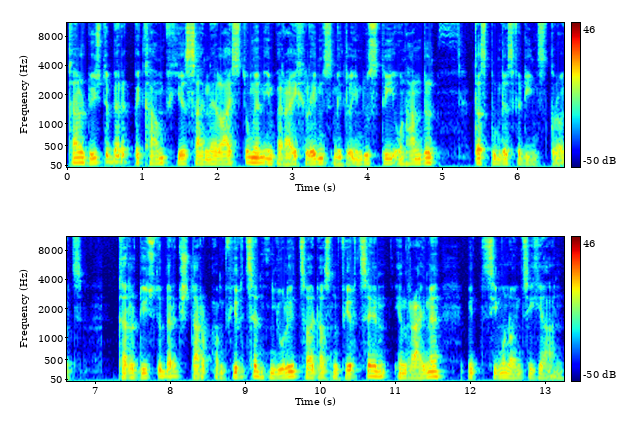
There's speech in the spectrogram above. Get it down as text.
Karl Düsterberg bekam für seine Leistungen im Bereich Lebensmittelindustrie und Handel das Bundesverdienstkreuz. Karl Düsterberg starb am 14. Juli 2014 in Rheine mit 97 Jahren.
